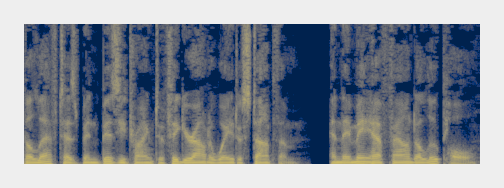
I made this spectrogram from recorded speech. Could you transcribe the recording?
the left has been busy trying to figure out a way to stop them, and they may have found a loophole.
